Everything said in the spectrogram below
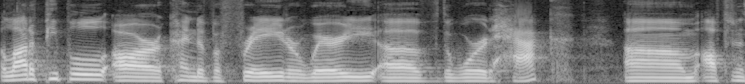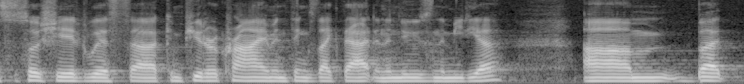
a lot of people are kind of afraid or wary of the word hack. Um, often it's associated with uh, computer crime and things like that in the news and the media. Um, but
